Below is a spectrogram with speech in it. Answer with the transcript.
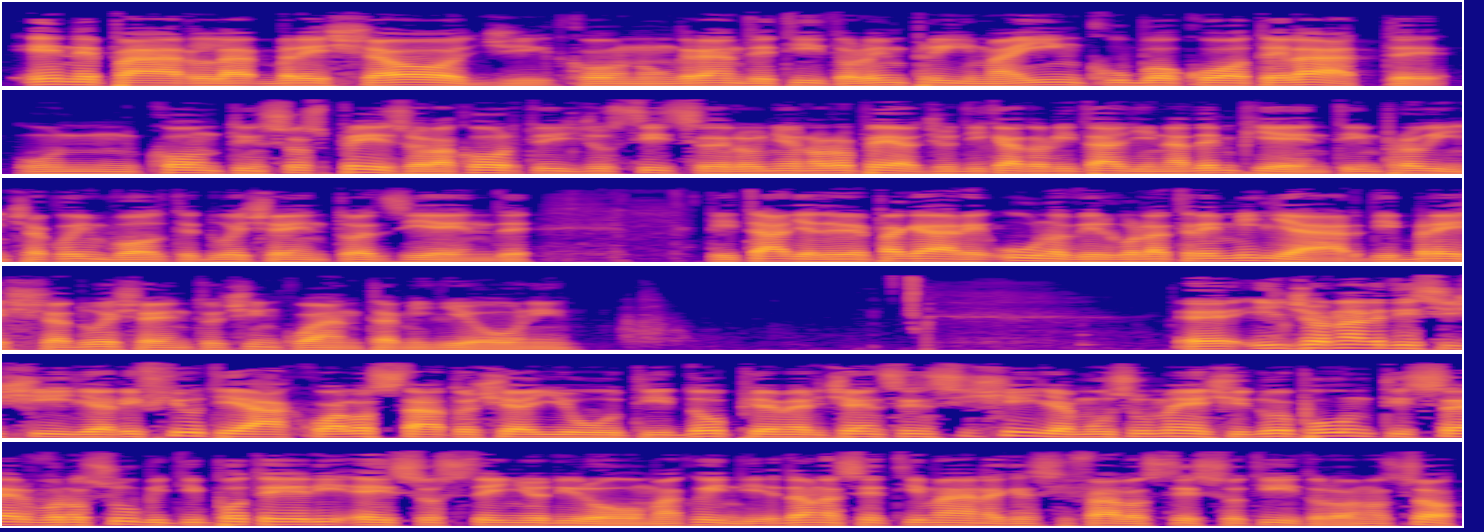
e ne parla Brescia oggi con un grande titolo in prima, Incubo quote latte, un conto in sospeso, la Corte di giustizia dell'Unione Europea ha giudicato l'Italia inadempiente, in provincia coinvolte 200 aziende. L'Italia deve pagare 1,3 miliardi, Brescia 250 milioni. Eh, il giornale di Sicilia, rifiuti acqua, lo Stato ci aiuti, doppia emergenza in Sicilia, Musumeci due punti, servono subito i poteri e il sostegno di Roma, quindi è da una settimana che si fa lo stesso titolo, non so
